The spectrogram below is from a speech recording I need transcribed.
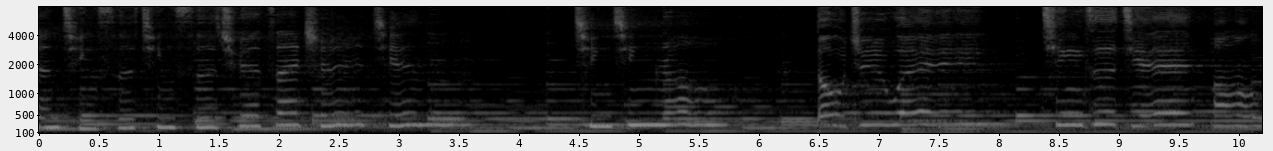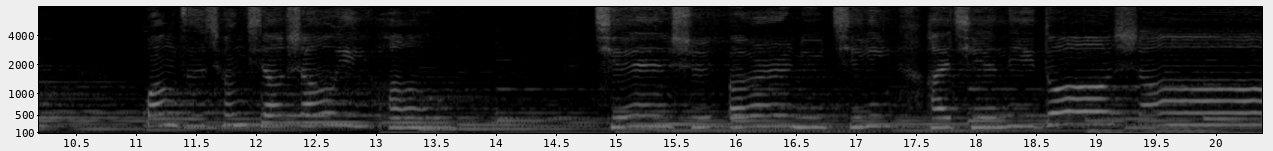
剑斩青丝，青丝却在指尖轻轻绕，都只为情字煎熬。望子成小少一号，前世儿女情还欠你多少？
